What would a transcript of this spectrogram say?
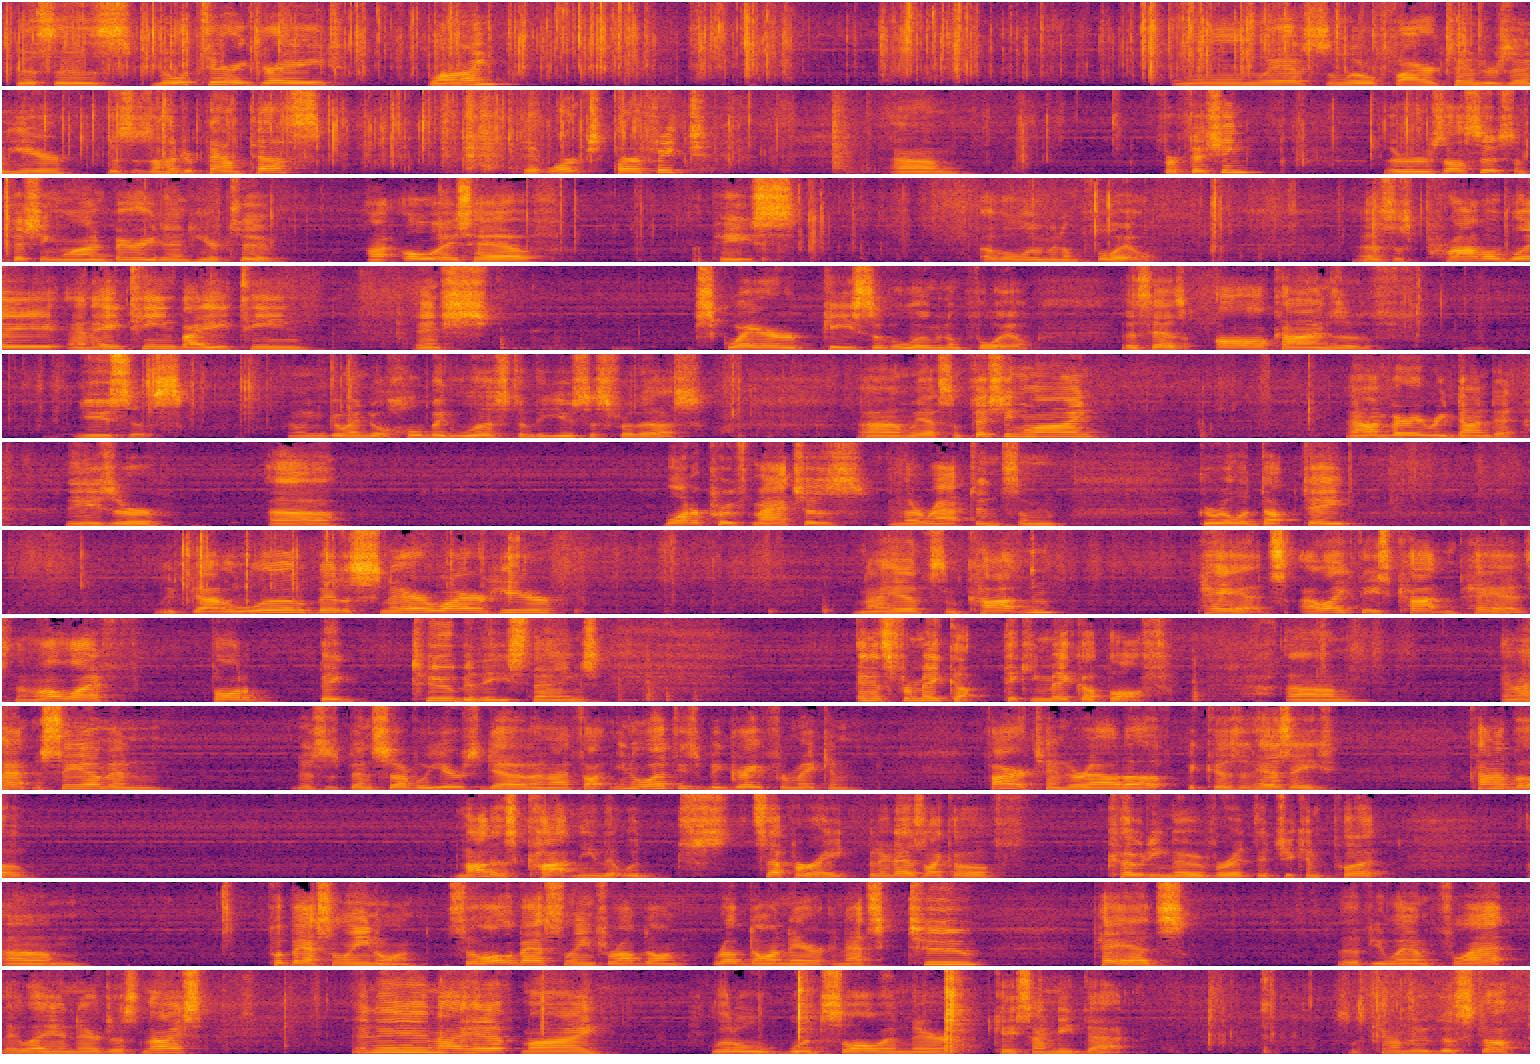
This is military grade line. And we have some little fire tenders in here. This is a 100 pound test. It works perfect um, for fishing. There's also some fishing line buried in here too. I always have a piece of aluminum foil. This is probably an 18 by 18 inch square piece of aluminum foil. This has all kinds of uses. And we can go into a whole big list of the uses for this. Um, we have some fishing line. Now I'm very redundant. These are uh, waterproof matches and they're wrapped in some Gorilla duct tape. We've got a little bit of snare wire here. And I have some cotton pads. I like these cotton pads. Now my wife bought a big tube of these things and it's for makeup, taking makeup off. Um, and I happened to see them and this has been several years ago and I thought, you know what, these would be great for making fire tinder out of because it has a kind of a not as cottony that would separate, but it has like a coating over it that you can put um, put Vaseline on. So all the Vaseline's rubbed on rubbed on there, and that's two pads. That if you lay them flat, they lay in there just nice. And then I have my little wood saw in there in case I need that. So let's kind of move this stuff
